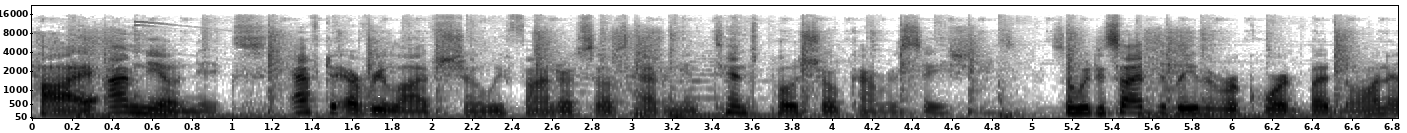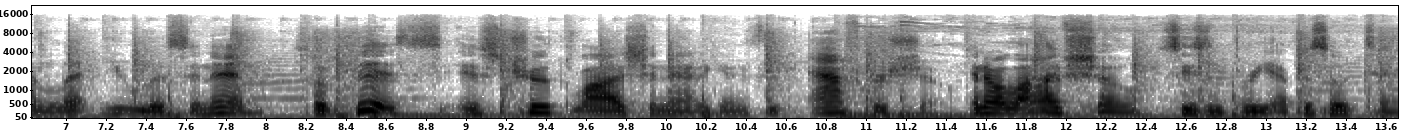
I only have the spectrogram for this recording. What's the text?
Hi, I'm Neo Nix. After every live show, we find ourselves having intense post show conversations. So we decided to leave the record button on and let you listen in. So this is Truth Lies Shenanigans, the after show. In our live show, season 3, episode 10,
